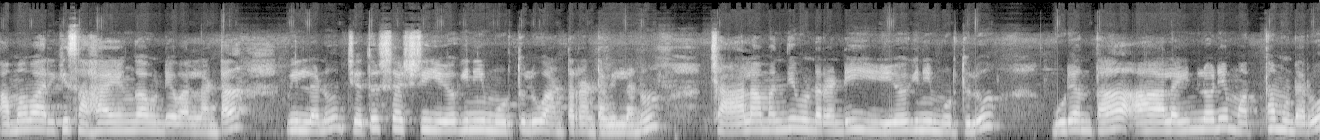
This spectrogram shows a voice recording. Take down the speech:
అమ్మవారికి సహాయంగా ఉండేవాళ్ళంట. వీళ్ళను చతుషష్ఠి యోగిని మూర్తులు అంటారంట వీళ్ళను. చాలామంది ఉండరండి ఈ యోగిని మూర్తులు. గుడి అంతా ఆ లైన్లోనే మొత్తం ఉండరు.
